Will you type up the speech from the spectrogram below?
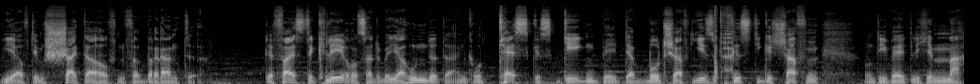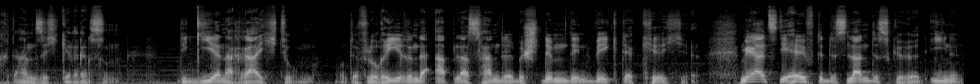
wie er auf dem Scheiterhaufen verbrannte. Der feiste Klerus hat über Jahrhunderte ein groteskes Gegenbild der Botschaft Jesu Christi geschaffen und die weltliche Macht an sich gerissen. Die Gier nach Reichtum und der florierende Ablasshandel bestimmen den Weg der Kirche. Mehr als die Hälfte des Landes gehört ihnen.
